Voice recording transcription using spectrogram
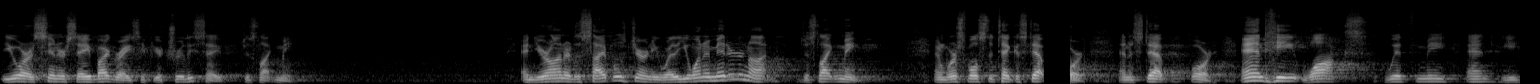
you are a sinner saved by grace if you're truly saved, just like me. And you're on a disciple's journey, whether you want to admit it or not, just like me. And we're supposed to take a step forward and a step forward. And he walks with me and he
